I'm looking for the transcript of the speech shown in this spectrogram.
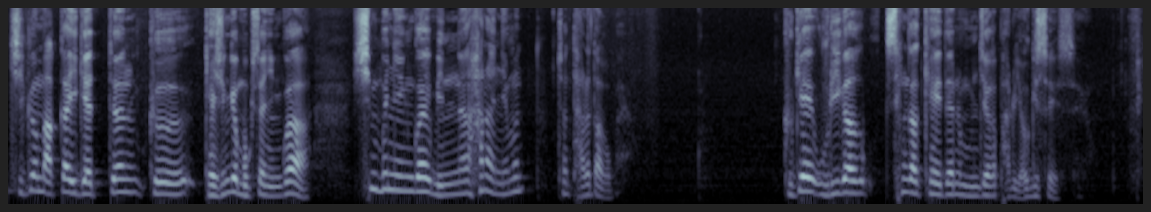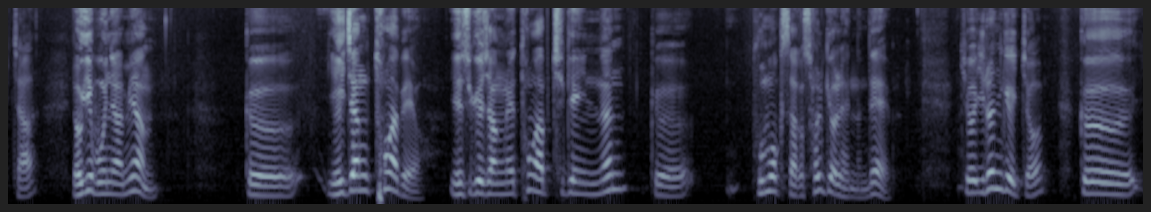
지금 아까 얘기했던 그 개신교 목사님과 신부님과 믿는 하나님은 전 다르다고 봐요. 그게 우리가 생각해야 되는 문제가 바로 여기 서 있어요. 자, 여기 뭐냐면 그 예장 통합이에요. 예수교 장로회 통합 측에 있는 그 부목사가 설교를 했는데 저 이런 게 있죠. 그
